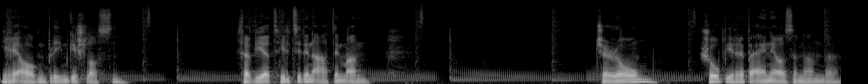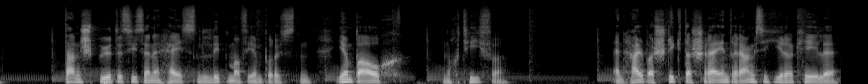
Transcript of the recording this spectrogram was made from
Ihre Augen blieben geschlossen. Verwirrt hielt sie den Atem an. Jerome schob ihre Beine auseinander. Dann spürte sie seine heißen Lippen auf ihren Brüsten, ihren Bauch noch tiefer. Ein halb erstickter Schrei entrang sich ihrer Kehle.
